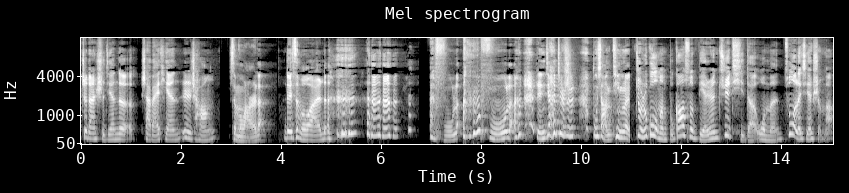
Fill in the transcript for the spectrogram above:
这段时间的傻白甜日常怎么玩的？对，怎么玩的？哎，服了，服了，人家就是不想听了。就如果我们不告诉别人具体的我们做了些什么。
